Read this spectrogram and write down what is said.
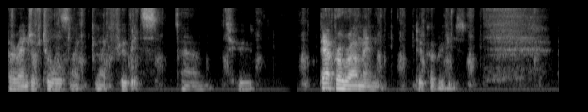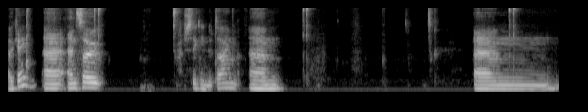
a range of tools like, like Floobits um, to pair program and do code reviews. Okay, uh, and so just taking the time. Um, um,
